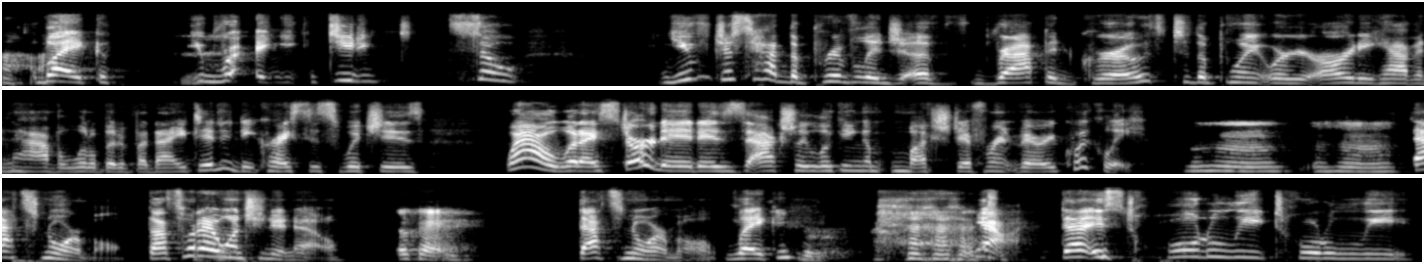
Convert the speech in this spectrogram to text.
like you, do you- so you've just had the privilege of rapid growth to the point where you're already having to have a little bit of an identity crisis which is wow what i started is actually looking much different very quickly mm-hmm. Mm-hmm. that's normal that's what i want you to know Okay. that's normal like yeah. that is totally totally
